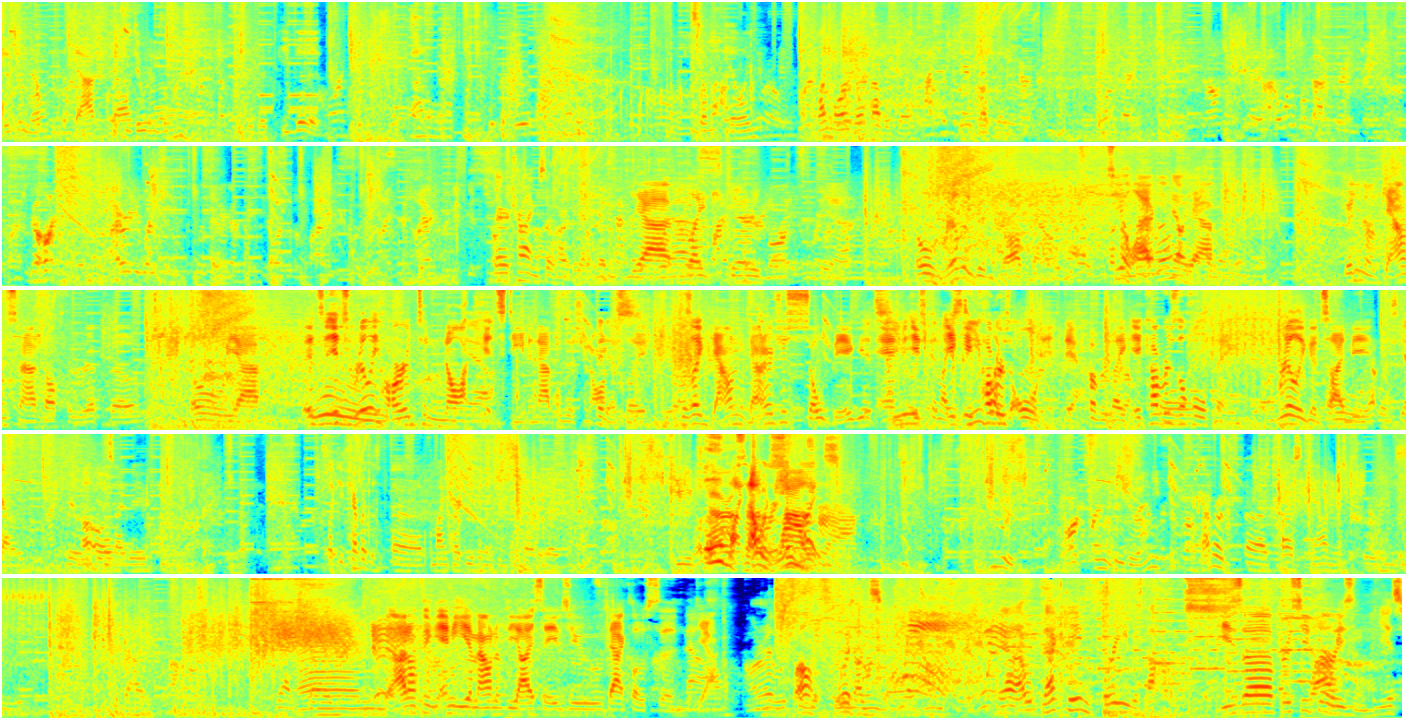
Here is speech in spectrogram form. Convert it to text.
Did the mill, the dash, Did he do dash. anything? He did it. Still not killing. One more, they'll probably kill. If he gets it. They're trying so hard to get him. Yeah, like Scary box. Yeah. oh, really good drop down. Is he alive though? Oh, yeah. Good enough. down smash off the rip though. Oh yeah. It's it's really hard to not Yeah. hit Steve in that position, honestly. Because like down downer's just so big It's and it, and, like, it, it covers like- all of it. Yeah. Covers like the it covers the whole- whole thing. Really good side Ooh, B. That was, yeah, really Uh-oh. good side B. Like, it covered the, uh, the minecart even if you just started it. Huge. Oh power my, that was so setup. nice. Trap. He was boxing, couldn't do anything. The cover uh, toss down was crazy. Good dive. Yeah, it's And I don't think any amount of DI saves you that close to No. yeah. Alright, let's Well, see what's going on. Yeah, that, that game three was not close. He's uh first seed for a reason. He is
